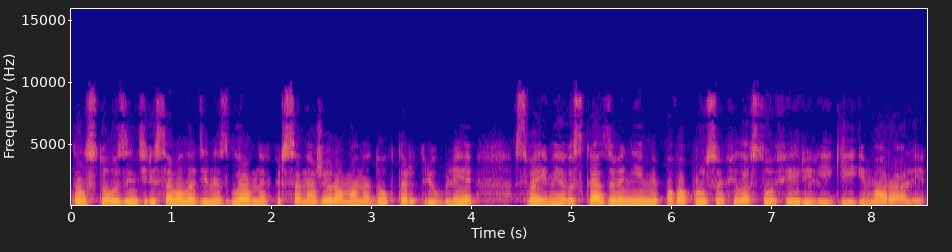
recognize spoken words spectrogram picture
Толстого заинтересовал один из главных персонажей романа доктор Трюбле своими высказываниями по вопросам философии, религии и морали.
